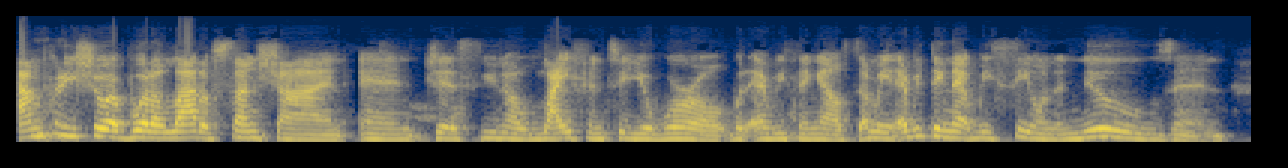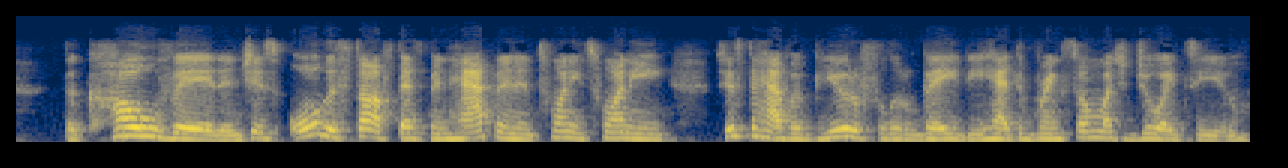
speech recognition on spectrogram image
I'm pretty sure it brought a lot of sunshine and just, you know, life into your world with everything else. I mean, everything that we see on the news and the COVID and just all the stuff that's been happening in 2020, just to have a beautiful little baby had to bring so much joy to you,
